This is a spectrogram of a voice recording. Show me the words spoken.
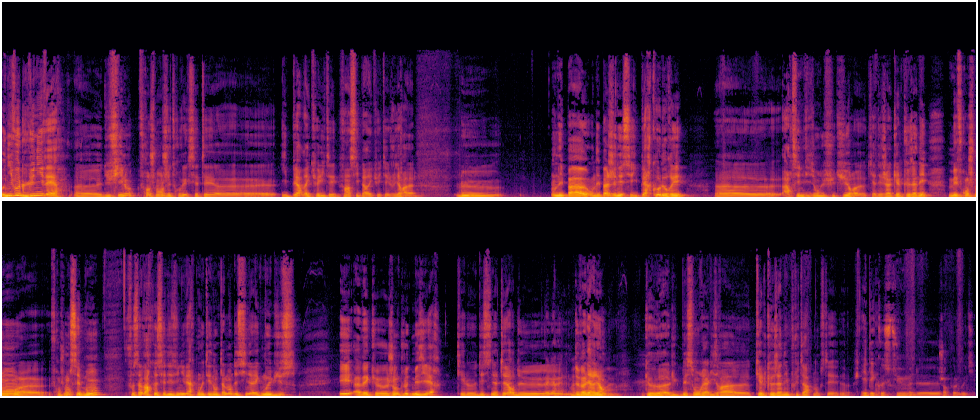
Au niveau de l'univers euh, du film, franchement j'ai trouvé que c'était euh, hyper d'actualité. Enfin c'est hyper d'actualité. Je veux dire euh, le on n'est pas on n'est pas gêné, c'est hyper coloré. Euh, alors c'est une vision du futur euh, qui a déjà quelques années, mais franchement euh, franchement c'est bon. Faut savoir que c'est des univers qui ont été notamment dessinés avec Moebius et avec euh, Jean-Claude Mézières qui est le dessinateur de de Valérian Ouais. que euh, Luc Besson réalisera euh, quelques années plus tard. Donc c'était euh, Et des costumes de Jean-Paul Gaultier.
